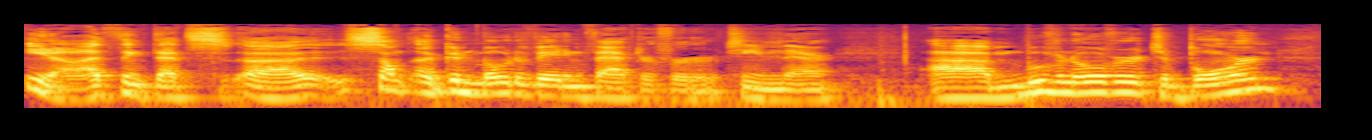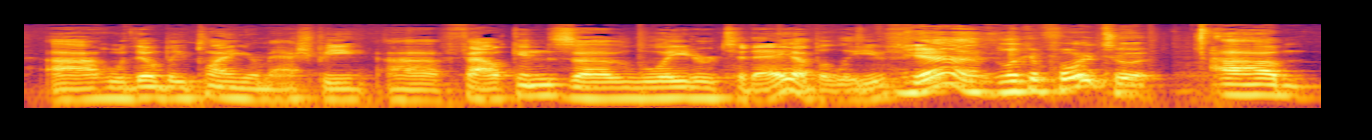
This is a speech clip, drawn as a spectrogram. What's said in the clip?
you know i think that's uh, some a good motivating factor for her team there um, moving over to Bourne, uh, who they'll be playing your Mashpee uh, Falcons uh, later today, I believe. Yeah, looking forward to it. Um,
